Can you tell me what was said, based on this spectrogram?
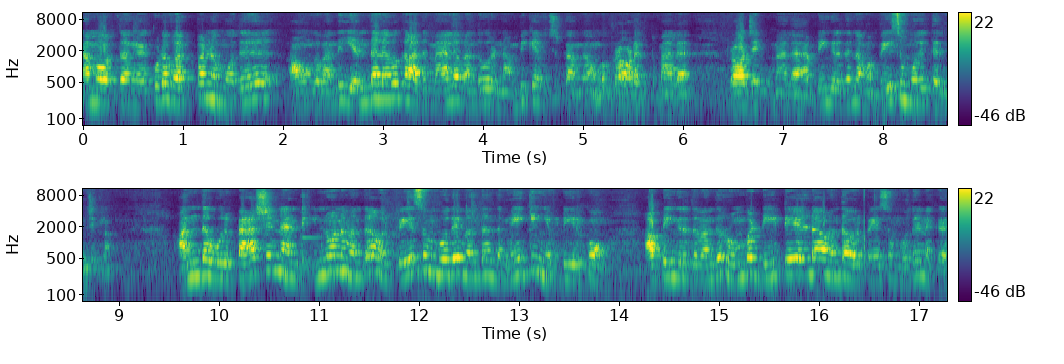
நம்ம ஒருத்தவங்க கூட ஒர்க் பண்ணும்போது அவங்க வந்து எந்த அளவுக்கு அது மேலே வந்து ஒரு நம்பிக்கை வச்சுருக்காங்க அவங்க ப்ராடக்ட் மேலே ப்ராஜெக்ட் மேலே அப்படிங்கிறது நம்ம பேசும்போதே தெரிஞ்சுக்கலாம். அந்த ஒரு பேஷன் அண்ட் இன்னொன்று வந்து அவர் பேசும்போதே வந்து அந்த மேக்கிங் எப்படி இருக்கும் அப்படிங்கிறது வந்து ரொம்ப டீட்டெயில்டாக வந்து அவர் பேசும்போது எனக்கு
